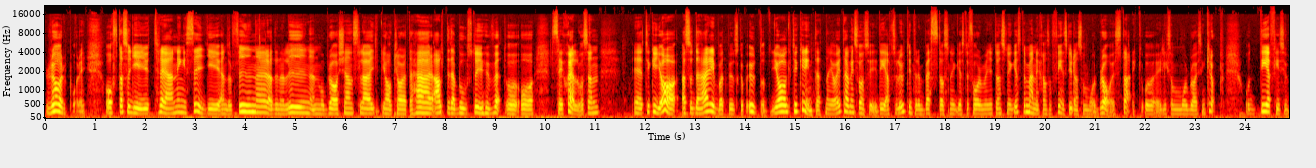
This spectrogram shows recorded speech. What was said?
rör på dig. Och ofta så ger ju träning i sig ger ju endorfiner, adrenalin, en må bra-känsla. Jag har klarat det här. Allt det där boostar ju huvudet och, och sig själv. Och sen eh, tycker jag, alltså det här är bara ett budskap utåt. Jag tycker inte att när jag är i tävlingsform så är det absolut inte den bästa och snyggaste formen. Utan den snyggaste människan som finns, det är ju den som mår bra och är stark och liksom mår bra i sin kropp. Och det finns ju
